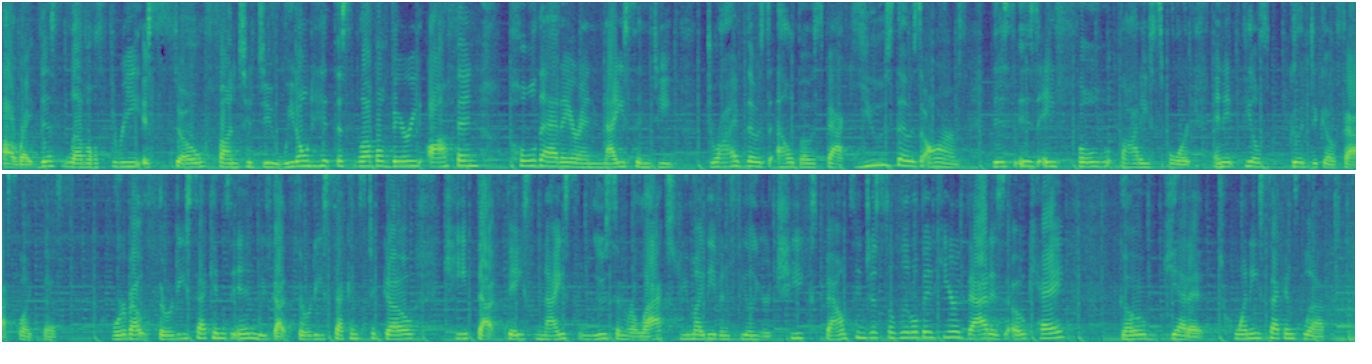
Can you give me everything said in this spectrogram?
All right, this level three is so fun to do. We don't hit this level very often. Pull that air in nice and deep. Drive those elbows back. Use those arms. This is a full body sport, and it feels good to go fast like this. We're about 30 seconds in. We've got 30 seconds to go. Keep that face nice, loose, and relaxed. You might even feel your cheeks bouncing just a little bit here. That is okay. Go get it. 20 seconds left.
